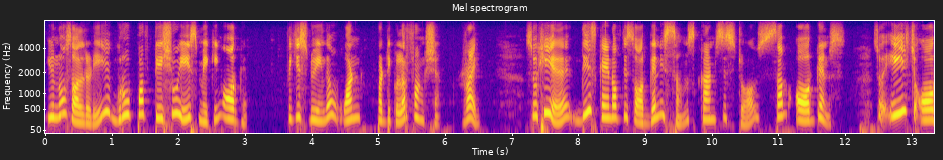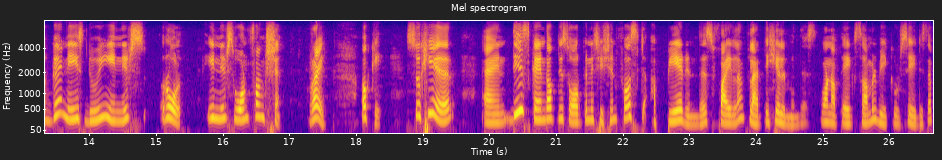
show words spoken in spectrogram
you know already group of tissue is making organ, which is doing the one particular function, right? So here, these kind of these organisms consist of some organs. So each organ is doing in its role, in its own function, right? Okay. So here and this kind of this organization first appeared in this phylum Platyhelminthes. One of the example we could say it is a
